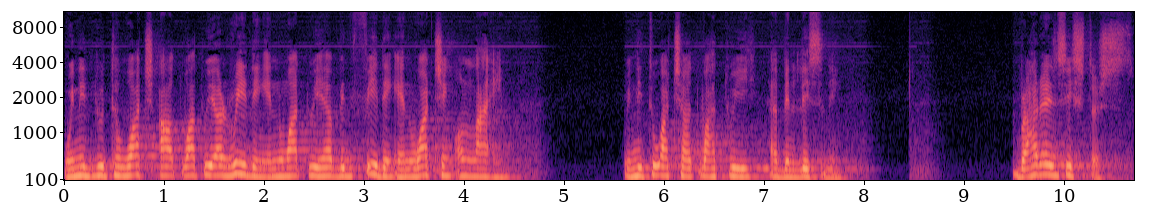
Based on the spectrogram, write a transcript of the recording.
We need to watch out what we are reading and what we have been feeding and watching online. We need to watch out what we have been listening. Brothers and sisters,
